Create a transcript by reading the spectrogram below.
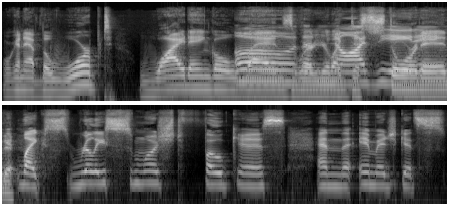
We're gonna have the warped wide angle oh, lens Oh, where you're like distorted. like really smushed focus, and the image gets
